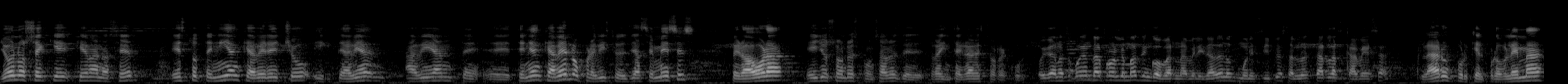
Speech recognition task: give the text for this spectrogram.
Yo no sé qué, qué van a hacer. Esto tenían que haber hecho y te habían, habían, te- eh, tenían que haberlo previsto desde hace meses, pero ahora ellos son responsables de reintegrar estos recursos. Oiga, ¿no se pueden dar problemas de ingobernabilidad en los municipios al no estar las cabezas? Claro, porque el problema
